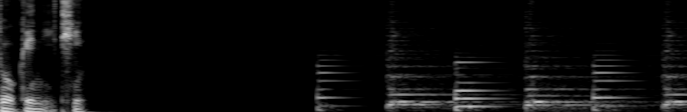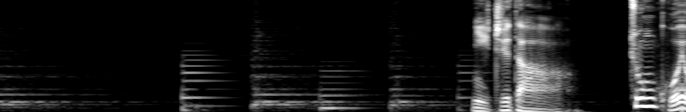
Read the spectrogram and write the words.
读给你听。你知道中国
